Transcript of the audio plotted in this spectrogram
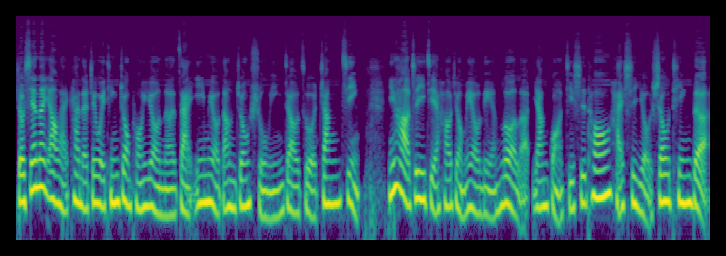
首先呢，要来看的这位听众朋友呢，在 email 当中署名叫做张静。你好，志毅姐，好久没有联络了，央广即时通还是有收听的。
